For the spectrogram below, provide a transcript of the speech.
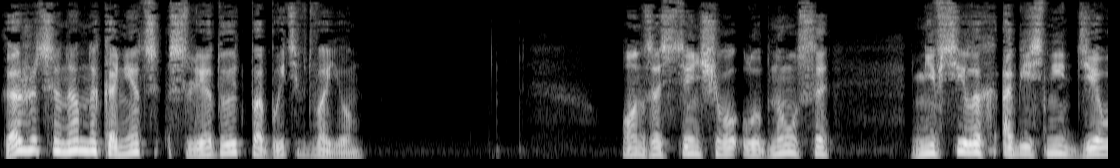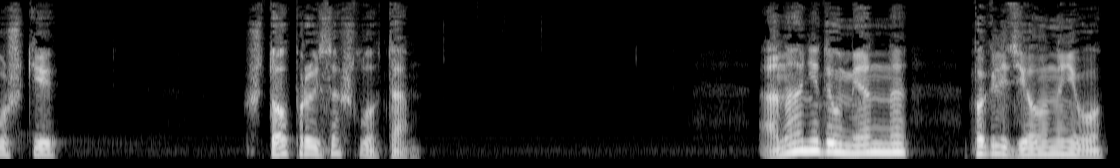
Кажется, нам, наконец, следует побыть вдвоем. Он застенчиво улыбнулся, не в силах объяснить девушке, что произошло там. Она недоуменно поглядела на него.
